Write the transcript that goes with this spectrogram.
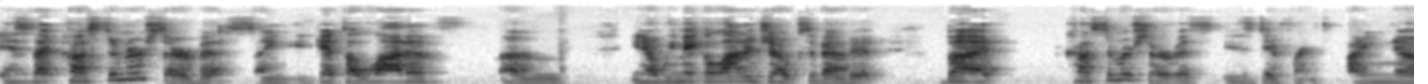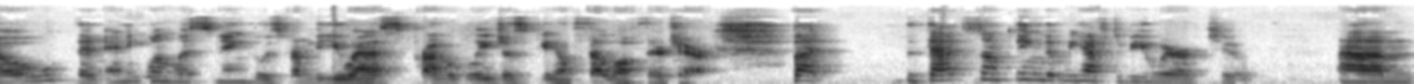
is that customer service. I, it gets a lot of um, you know, we make a lot of jokes about it, but customer service is different. I know that anyone listening who is from the US probably just, you know, fell off their chair. But, that's something that we have to be aware of too. Um,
